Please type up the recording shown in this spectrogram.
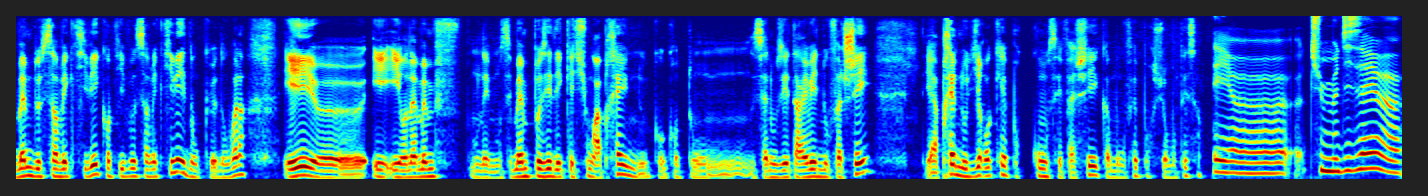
même de s'invectiver quand il faut s'invectiver. Donc donc voilà. Et, on a même on, on s'est même posé des questions après une, quand, quand on ça nous est arrivé de nous fâcher et après de nous dire ok pourquoi on s'est fâché et comment on fait pour surmonter ça? Et euh, tu me disais euh,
